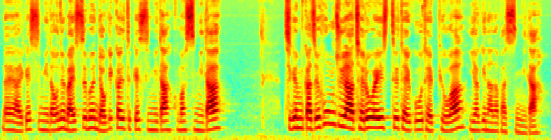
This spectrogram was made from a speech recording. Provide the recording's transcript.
네, 알겠습니다. 오늘 말씀은 여기까지 듣겠습니다. 고맙습니다. 지금까지 홍주야 제로웨이스트 대구 대표와 이야기 나눠봤습니다.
